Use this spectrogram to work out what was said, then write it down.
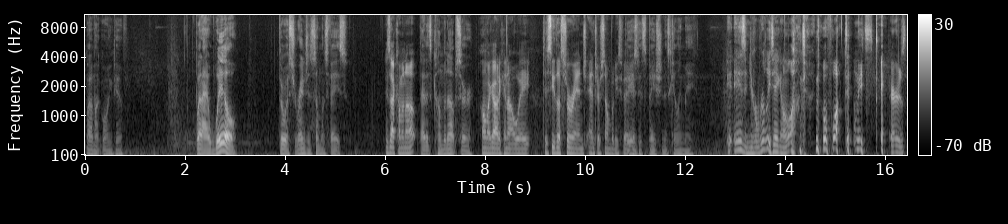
but I'm not going to. But I will throw a syringe in someone's face. Is that coming up? That is coming up, sir. Oh my god, I cannot wait to see the syringe enter somebody's face. The anticipation is killing me. It is, and you're really taking a long time to walk down these stairs.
